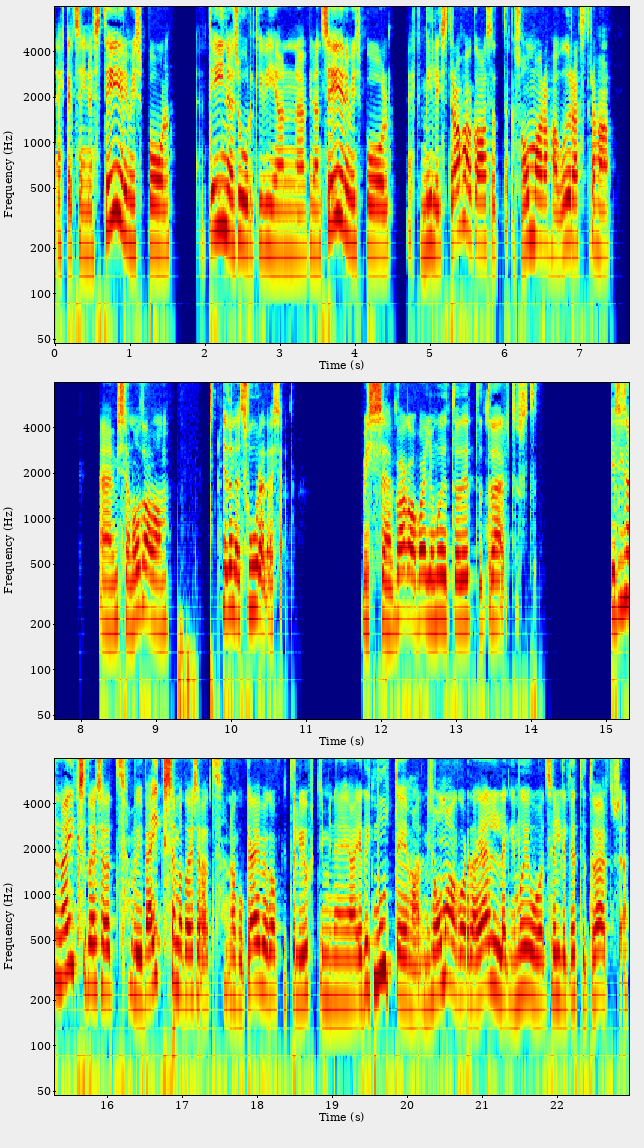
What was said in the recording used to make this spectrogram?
ehk et see investeerimispool. teine suur kivi on finantseerimispool ehk millist raha kaasata, kas oma raha, võõrast raha, äh, mis on odavam. Need on need suured asjad, mis väga palju mõjutavad ettevõtte väärtust ja siis on väiksed asjad või väiksemad asjad nagu käibekapitali juhtimine ja, ja kõik muud teemad, mis omakorda jällegi mõjuvad selgelt ettevõtte väärtusele.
